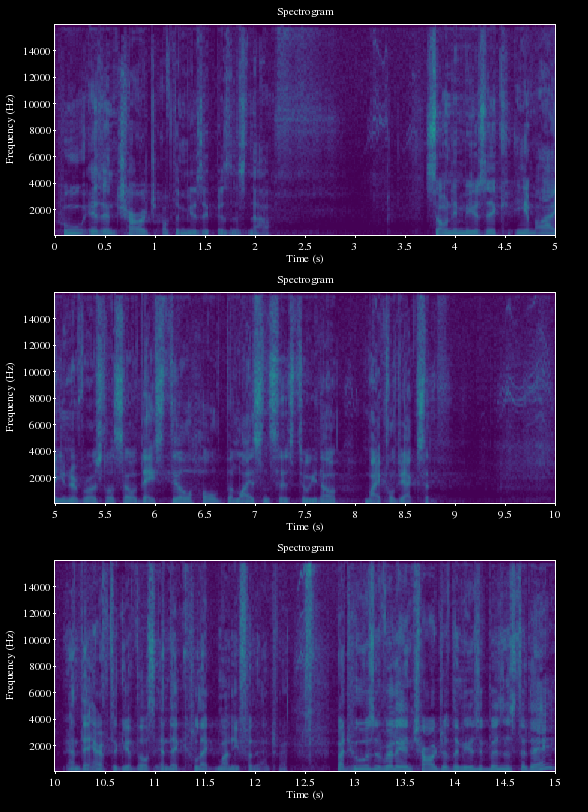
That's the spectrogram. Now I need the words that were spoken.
Who is in charge of the music business now? Sony Music, EMI, Universal, so they still hold the licenses to, you know, Michael Jackson. And they have to give those, and they collect money for that, right? But who is really in charge of the music business today?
